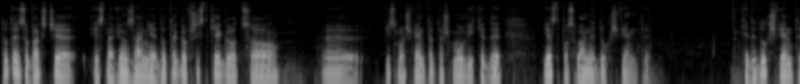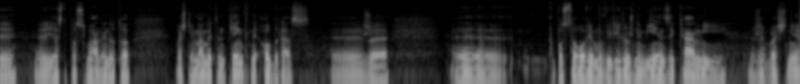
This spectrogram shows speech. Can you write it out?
Tutaj zobaczcie, jest nawiązanie do tego wszystkiego, co y, Pismo Święte też mówi, kiedy jest posłany Duch Święty. Kiedy Duch Święty y, jest posłany, no to właśnie mamy ten piękny obraz, y, że apostołowie mówili różnymi językami, że właśnie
